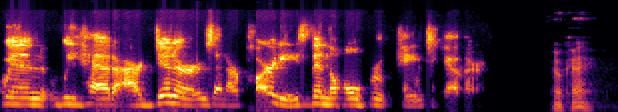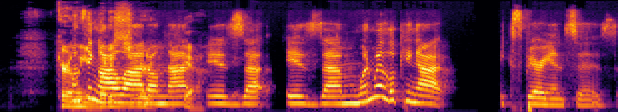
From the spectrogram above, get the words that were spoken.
when we had our dinners and our parties, then the whole group came together. Okay. Caroline, One thing I'll add your- on that yeah. is uh, is um, when we're looking at experiences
